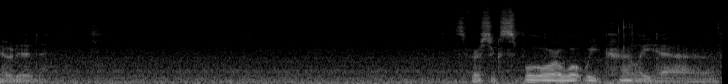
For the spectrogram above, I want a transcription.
Noted. Let's first explore what we currently have.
